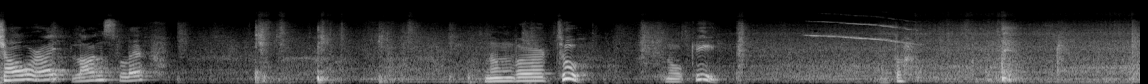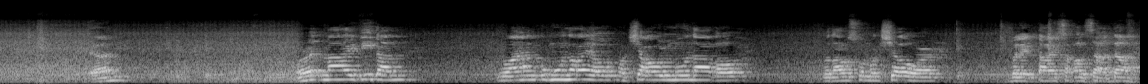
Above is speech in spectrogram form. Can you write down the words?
Shower right, lunch left. Number two. No key. Ito. Ayan. Alright mga kaibigan, iwanan ko muna kayo, mag-shower muna ako. Pagkatapos ko mag-shower, balik tayo sa kalsada.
